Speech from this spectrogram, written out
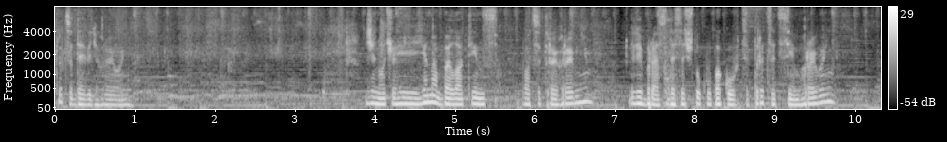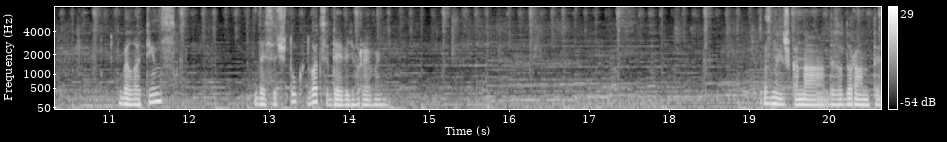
39 гривень. Жіноча гігієна Bella Teens 23 гривні. Лібрес 10 штук у упаковці 37 гривень. Bella Teens 10 штук 29 гривень. Знижка на дезодоранти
